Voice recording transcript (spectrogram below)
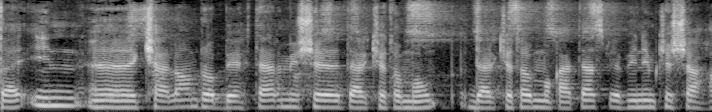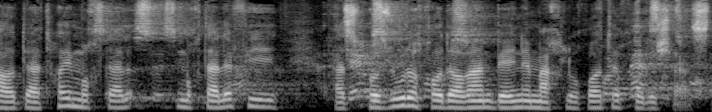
و این کلام را بهتر میشه در کتاب, در کتاب مقدس ببینیم که شهادت های مختلفی از حضور خداوند بین مخلوقات خودش است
